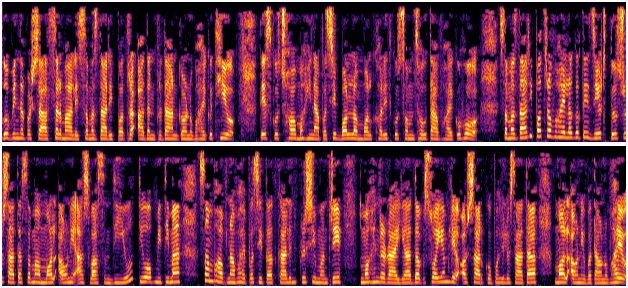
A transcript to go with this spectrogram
गोविन्द प्रसाद शर्माले समझदारी पत्र आदान प्रदान गर्नुभएको थियो। त्यसको छ महिनापछि बल्ल मल खरिदको सम्झौता भएको हो। समझदारी पत्र भए लगतै जेठ दोस्रो सातासम्म मल आउने आश्वासन दिइयो। त्यो मितिमा सम्भव नभएपछि तत्कालीन कृषि मन्त्री महेन्द्र राय यादव स्वयंले असारको पहिलो साता मल आउने बताउनुभयो।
